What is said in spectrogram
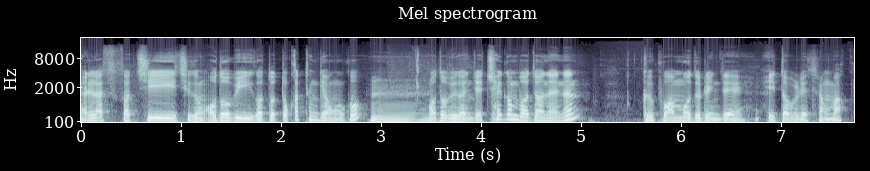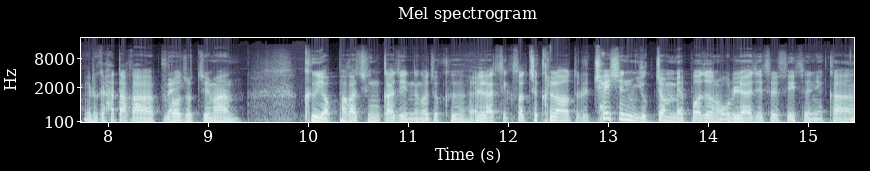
Elasticsearch 지금 어도비 이것도 똑같은 경우고 음. 어도비가 이제 최근 버전에는 그 보안 모듈을 이제 AWS랑 막 이렇게 하다가 네. 풀어줬지만 그 여파가 지금까지 있는 거죠. 그 Elasticsearch Cloud를 최신 6점 몇 버전을 올려야지 쓸 수 있으니까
